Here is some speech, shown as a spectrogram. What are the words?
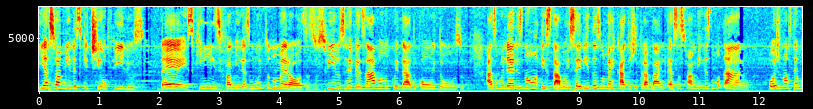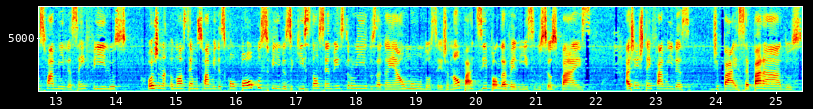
E as famílias que tinham filhos 10, 15, famílias muito numerosas. Os filhos revezavam no cuidado com o idoso. As mulheres não estavam inseridas no mercado de trabalho. Essas famílias mudaram. Hoje nós temos famílias sem filhos. Hoje nós temos famílias com poucos filhos e que estão sendo instruídos a ganhar o mundo, ou seja, não participam da velhice dos seus pais. A gente tem famílias de pais separados,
